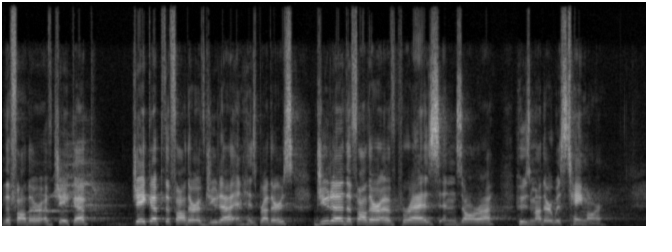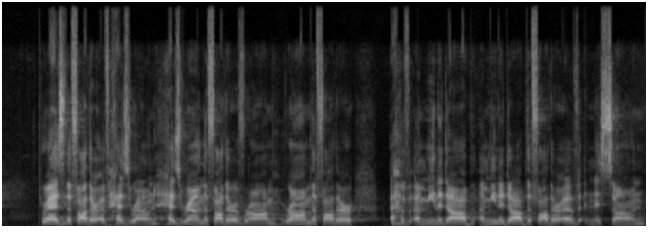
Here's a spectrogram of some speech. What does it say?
the father of Jacob, Jacob, the father of Judah and his brothers, Judah, the father of Perez and Zerah, whose mother was Tamar. Perez, the father of Hezron, Hezron, the father of Ram, Ram, the father of Aminadab, Aminadab, the father of Naasson,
